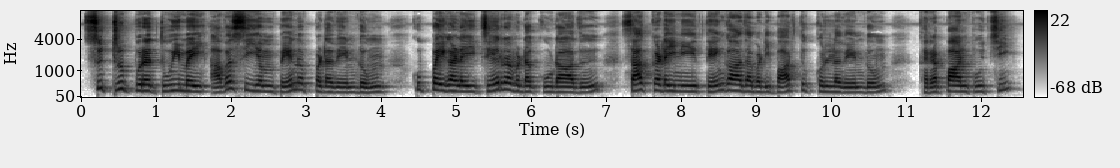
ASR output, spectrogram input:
சுற்றுப்புற தூய்மை அவசியம் பேணப்பட வேண்டும். குப்பைகளை சேரவிடக்கூடாது சாக்கடை நீர் தேங்காதபடி பார்த்து கொள்ள வேண்டும். கரப்பான் பூச்சி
